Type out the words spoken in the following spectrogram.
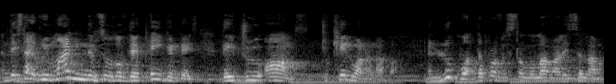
And they started reminding themselves of their pagan days. They drew arms to kill one another. And look what the Prophet ﷺ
